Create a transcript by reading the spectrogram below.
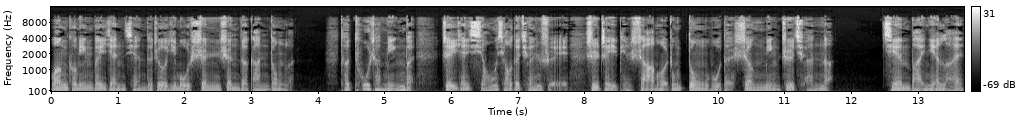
王可明被眼前的这一幕深深的感动了，他突然明白，这眼小小的泉水是这片沙漠中动物的生命之泉呢。千百年来。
